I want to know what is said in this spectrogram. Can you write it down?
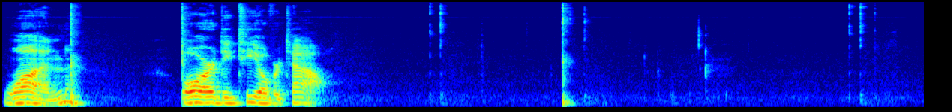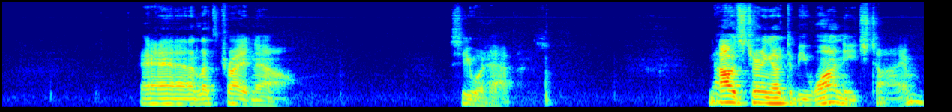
1 or dt over tau. And let's try it now. See what happens. Now it's turning out to be 1 each time.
